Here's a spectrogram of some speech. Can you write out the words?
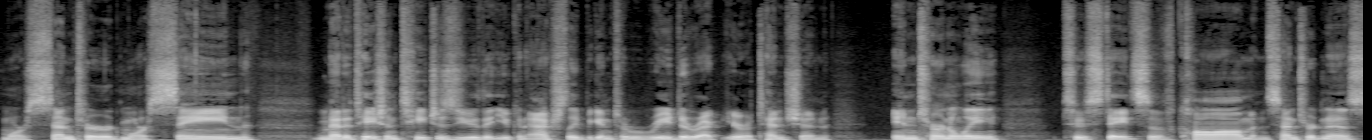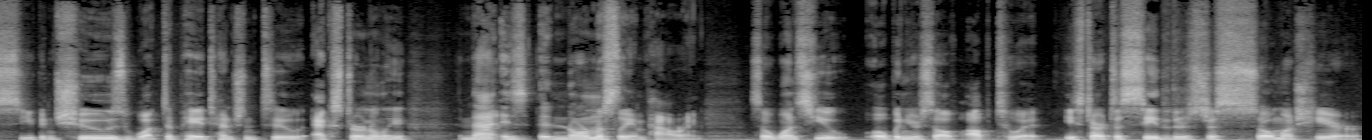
more centered, more sane meditation teaches you that you can actually begin to redirect your attention internally to states of calm and centeredness. You can choose what to pay attention to externally, and that is enormously empowering. So once you open yourself up to it, you start to see that there's just so much here.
